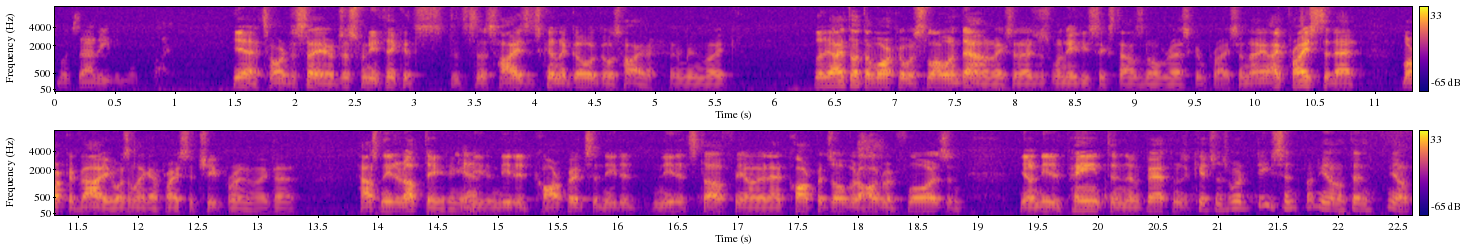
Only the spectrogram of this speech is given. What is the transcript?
what's that even look like? yeah, it's hard to say. Or just when you think it's it's as high as it's going to go, it goes higher. I mean, like. I thought the market was slowing down. Like I said, I just went eighty-six thousand over asking price, and I, I priced it at market value. It wasn't like I priced it cheap or anything like that. house needed updating. Yeah. It needed needed carpets. It needed needed stuff. You know, it had carpets over the hardwood floors, and you know needed paint. And the bathrooms and kitchens were decent, but you know then you know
